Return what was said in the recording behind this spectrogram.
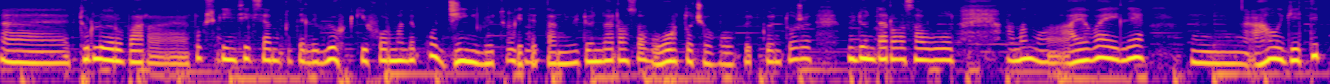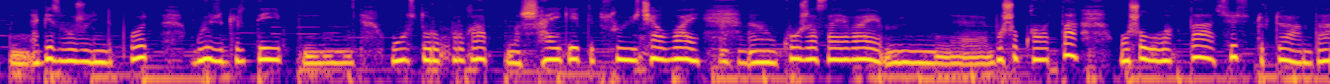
э, түрлөрү бар. Э, токсик инфекцияныкы деле легкий форма деп коет жеңил өтүп кетет. Аны үйдөн дарыласа орточо болуп өткөн тоже үйдөн дарыласа болот. Анан аябай эле алы кетип обезвоживание деп коет көзү киртейип оозтору кургап шай кетип суу иче албай э, кожасы аябай э, бошоп калат да ошол убакта сөзсүз түрдө анда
